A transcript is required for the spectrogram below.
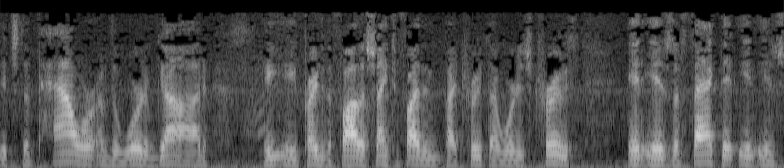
It's the power of the Word of God. He, he prayed to the Father, sanctify them by truth, thy word is truth. It is the fact that it is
